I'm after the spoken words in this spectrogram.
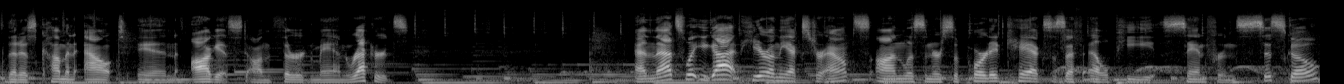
that is coming out in August on Third Man Records. And that's what you got here on the Extra Ounce on listener supported KXSF LP San Francisco.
